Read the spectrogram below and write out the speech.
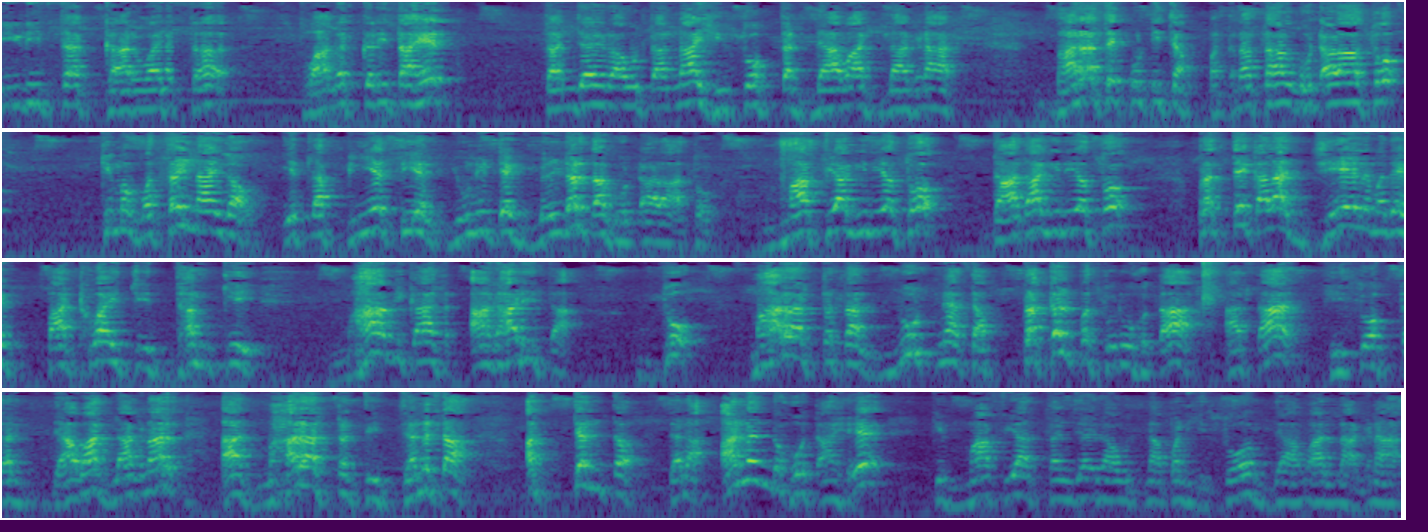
ईडीच्या कारवाईचं स्वागत करीत आहेत. संजय राऊतांना हिशोब तर द्यावाच लागणार. बाराशे कोटीच्या पत्राचाळ घोटाळा असो किंवा वसई नायगाव इथला पीएससीएल युनिटेड बिल्डरचा घोटाळा असो माफियागिरी असो दादागिरी असो प्रत्येकाला जेलमध्ये पाठवायची धमकी महाविकास आघाडीचा. जो महाराष्ट्राचा लुटण्याचा प्रकल्प सुरू होता. आता हिशोब तर द्यावाच लागणार. आज महाराष्ट्राची जनता अत्यंत त्याला आनंद होत आहे की माफिया संजय राऊतना पण हिशोब द्यावा लागणार.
